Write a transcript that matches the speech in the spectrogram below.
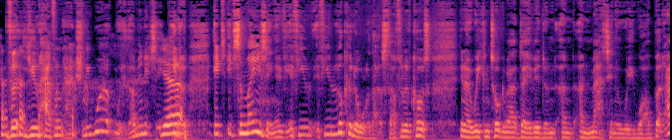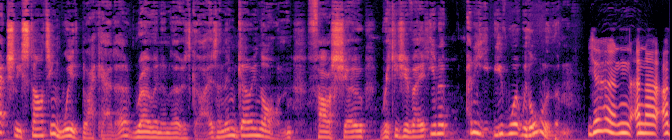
that you haven't actually worked with. I mean, it's yeah. you know, it's it's amazing if, if you if you look at all of that stuff. And of course, you know, we can talk about David and, and, and Matt in a wee while. But actually, starting with Blackadder, Rowan, and those guys, and then going on Fast Show, Ricky Gervais, you know, and he, you've worked with all of them. Yeah, and, and uh, I,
